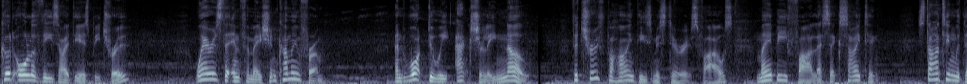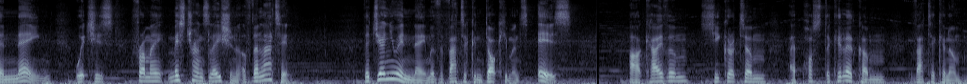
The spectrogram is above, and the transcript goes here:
Could all of these ideas be true? Where is the information coming from? And what do we actually know? The truth behind these mysterious files may be far less exciting, starting with the name, which is from a mistranslation of the Latin. The genuine name of the Vatican documents is Archivum Secretum Apostolicum Vaticanum.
